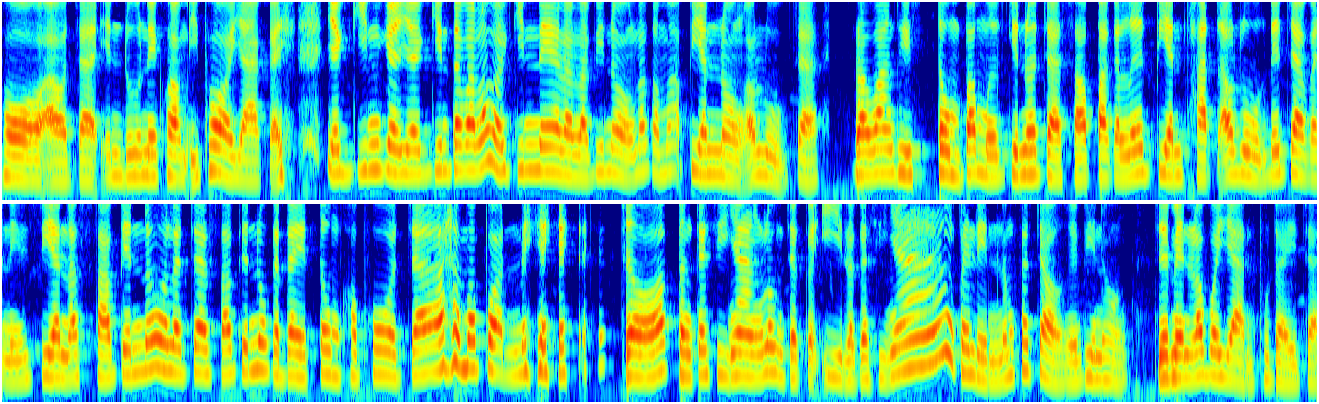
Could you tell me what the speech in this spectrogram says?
พ่อเอาจ้ะเอ็นดูในความอีพ่ออยากก็อยากกินก็อยากกินแต่ว่าเราก็กินแน่แล้วล่ะพี่น้องแล้วก็มาเปลี่ยนน้องเอาลูกจ้ะระว่างที่ต้มปลาหมึกอยู่นาะจ้ะสาวปลาก็เลยเปลี่ยนผัดเอาลูกได้จ้ะวันนี้เปลี่ยนเอาสาวเปียโนแล้วจ้ะสาวเปียโนก็ได้ต้มข้าวโพดจ้ามาป่อนแน่จอบตั้งแต่สีย่างลงจากเก้าอี้แล้วก็สีย่างไปเล่นน้ำข้าวเจ้าแม่พี่น้องเจแม่นเราบ่ยานผู้ใดจ้ะ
